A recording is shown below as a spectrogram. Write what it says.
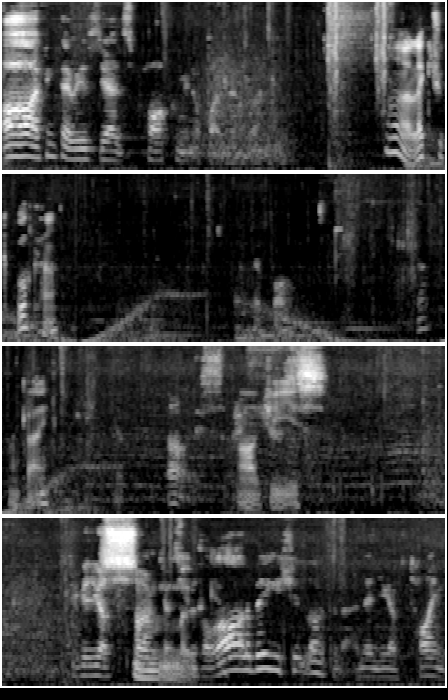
Oh, I think there is, yeah, there's park coming up, I remember. Oh, electric buck, huh? Park. Okay. Oh, this. Oh jeez. Because you have smoke, so there's a lot of big shit loads of that, and then you have timer.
